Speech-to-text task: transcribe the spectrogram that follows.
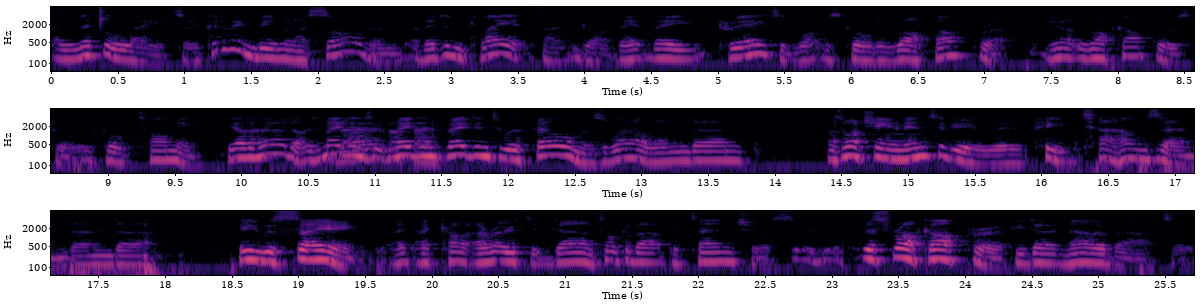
a little later, it could have even been when I saw them, they didn't play it, thank God. They, they created what was called a rock opera. Do you know what the rock opera was called? It was called Tommy. Have you ever heard of it? It was made, no, into, made, in, made into a film as well. And um, I was watching an interview with Pete Townshend, and uh, he was saying, I, I, can't, I wrote it down, talk about pretentious. This rock opera, if you don't know about it,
